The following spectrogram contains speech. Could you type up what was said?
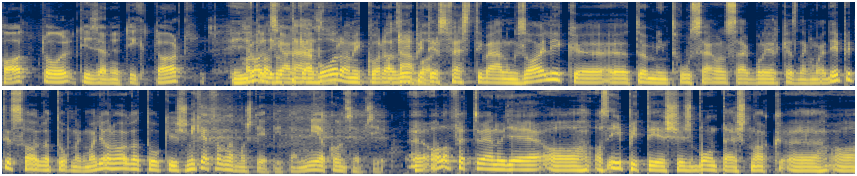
6-tól 15-ig tart. Így van, az a tábor, amikor a az tábor. Építész fesztiválunk zajlik, több mint 20 országból érkeznek majd építész hallgatók, meg magyar hallgatók is. Miket fognak most építeni? Mi a koncepció? Alapvetően ugye a, az építés és bontásnak a,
